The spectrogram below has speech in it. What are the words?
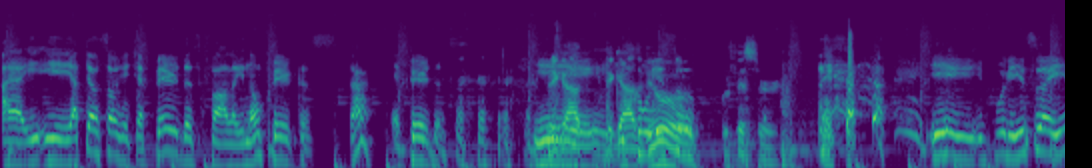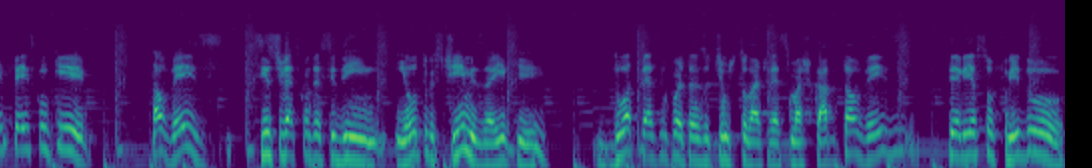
Ah, e, e atenção, gente, é perdas que fala e não percas, tá? É perdas. E- Obrigado, obrigado, viu, isso- professor? e, e por isso aí fez com que talvez se isso tivesse acontecido em, em outros times aí que duas peças importantes do time titular tivessem machucado, talvez teria sofrido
